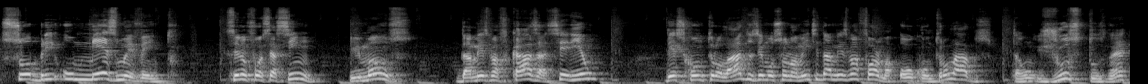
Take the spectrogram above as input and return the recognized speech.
sobre o mesmo evento. Se não fosse assim, irmãos da mesma casa seriam descontrolados emocionalmente da mesma forma, ou controlados. Então, justos, né?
